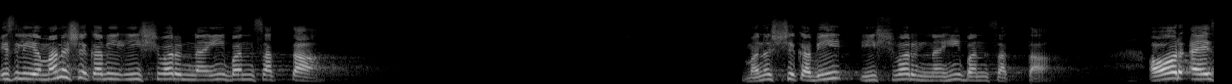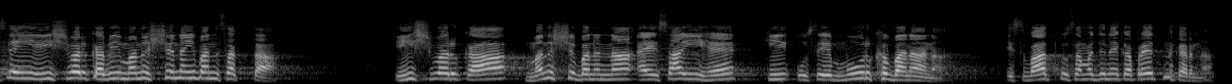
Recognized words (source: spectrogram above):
इसलिए मनुष्य कभी ईश्वर नहीं बन सकता। मनुष्य कभी ईश्वर नहीं बन सकता। और ऐसे ही ईश्वर कभी मनुष्य नहीं बन सकता। ईश्वर का मनुष्य बनना ऐसा ही है कि उसे मूर्ख बनाना। इस बात को समझने का प्रयत्न करना।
